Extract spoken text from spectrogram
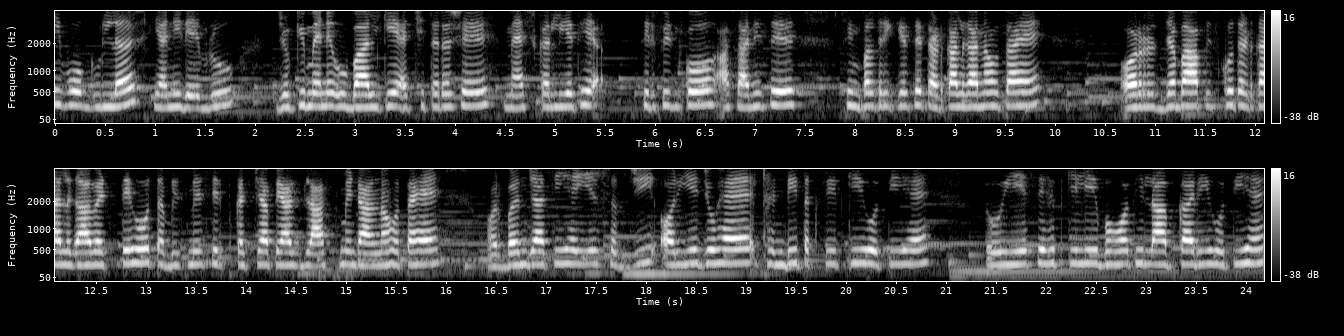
है वो गुल्लर, यानी डेबरू जो कि मैंने उबाल के अच्छी तरह से मैश कर लिए थे। सिर्फ़ इनको आसानी से सिंपल तरीके से तड़का लगाना होता है। और जब आप इसको तड़का लगा बैठते हो, तब इसमें सिर्फ़ कच्चा प्याज लास्ट में डालना होता है और बन जाती है ये सब्ज़ी। और ये जो है, ठंडी तकसीर की होती है तो ये सेहत के लिए बहुत ही लाभकारी होती है।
